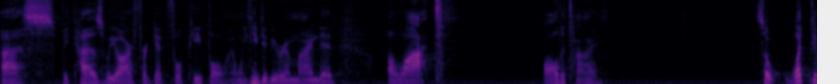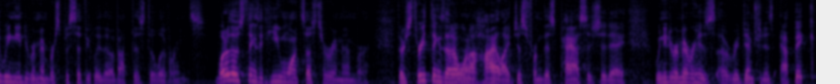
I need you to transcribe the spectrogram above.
us because we are forgetful people and we need to be reminded a lot, all the time. So, what do we need to remember specifically, though, about this deliverance? What are those things that he wants us to remember? There's three things that I want to highlight just from this passage today. We need to remember his uh, redemption is epic.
